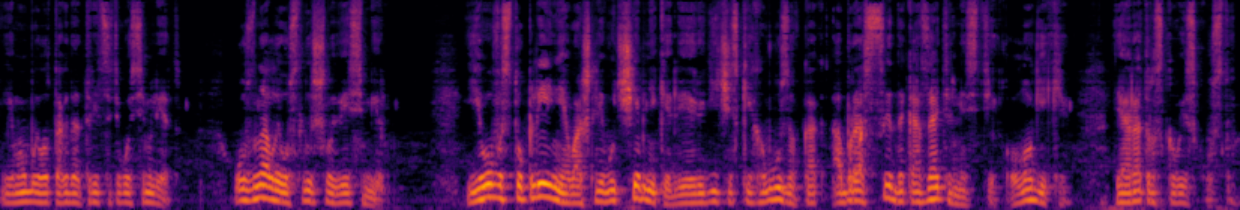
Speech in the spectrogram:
ему было тогда 38 лет, узнал и услышал весь мир. Его выступления вошли в учебники для юридических вузов как образцы доказательности, логики и ораторского искусства.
